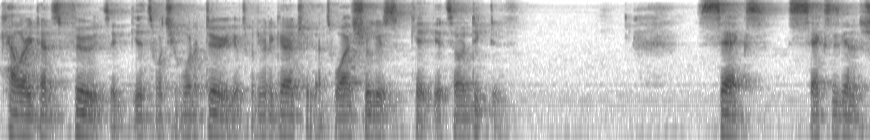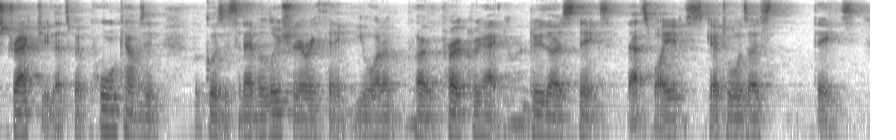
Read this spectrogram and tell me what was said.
calorie dense foods, it, it's what you want to do. It's what you want to go to. That's why sugars get, get so addictive. Sex, sex is going to distract you. That's where porn comes in because it's an evolutionary thing. You want to procreate, you want to do those things. That's why you just go towards those things.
